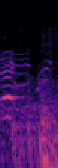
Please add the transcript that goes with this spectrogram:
Go,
